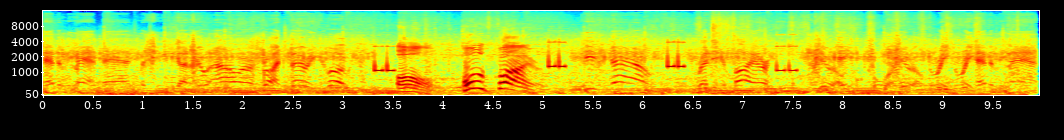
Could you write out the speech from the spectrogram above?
Enemy man, man. Machine gun to our front, very close. All, hold fire! He's down. Ready to fire. Zero eight four zero three three. Enemy man.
